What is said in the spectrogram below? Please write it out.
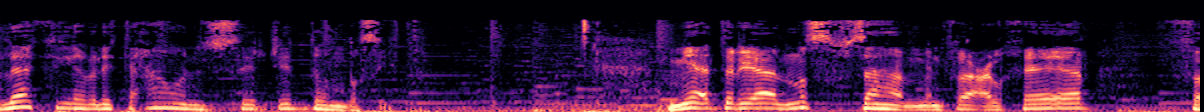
لكن لما نتعاون يصير جدا بسيط. 100 ريال نصف سهم من فاعل خير ف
